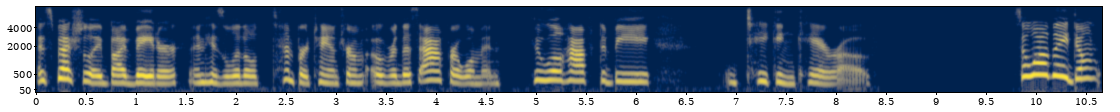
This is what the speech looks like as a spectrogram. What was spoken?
especially by Vader and his little temper tantrum over this Aphra woman, who will have to be taken care of. So while they don't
